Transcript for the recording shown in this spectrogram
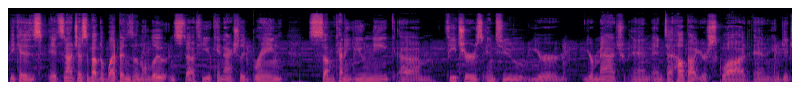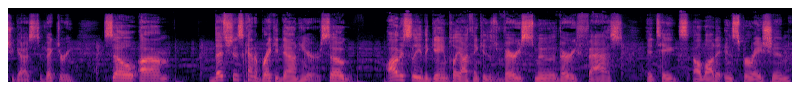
because it's not just about the weapons and the loot and stuff. You can actually bring some kind of unique um, features into your your match and and to help out your squad and, and get you guys to victory. So um, let's just kind of break it down here. So obviously the gameplay I think is very smooth, very fast. It takes a lot of inspiration,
